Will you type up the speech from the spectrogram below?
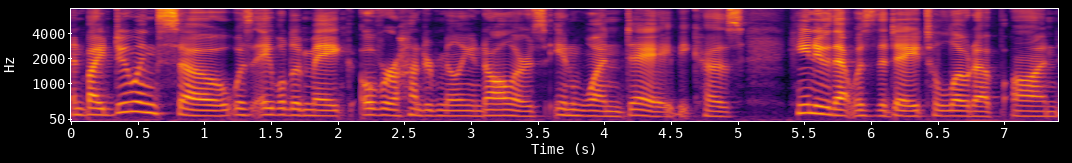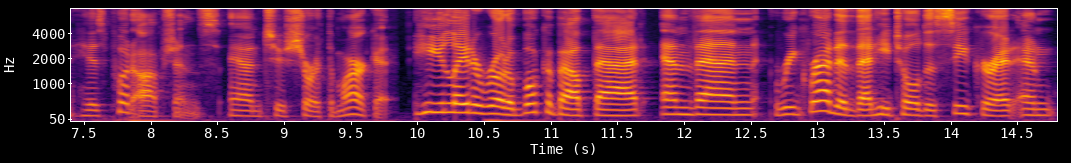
and by doing so was able to make over $100 million in one day because he knew that was the day to load up on his put options and to short the market. He later wrote a book about that and then regretted that he told his secret and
